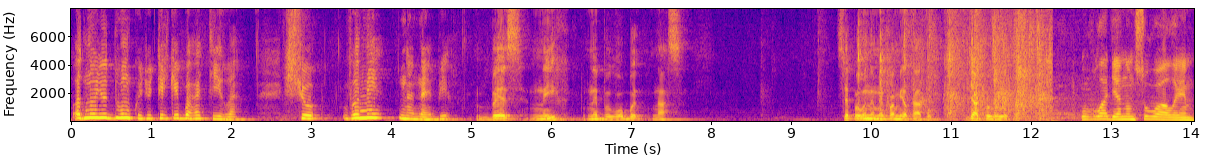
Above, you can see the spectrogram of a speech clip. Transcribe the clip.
Одною думкою тільки багатіла, що вони на небі. без них не було б нас. Це повинні ми пам'ятати. Дякую велике. У владі анонсували,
